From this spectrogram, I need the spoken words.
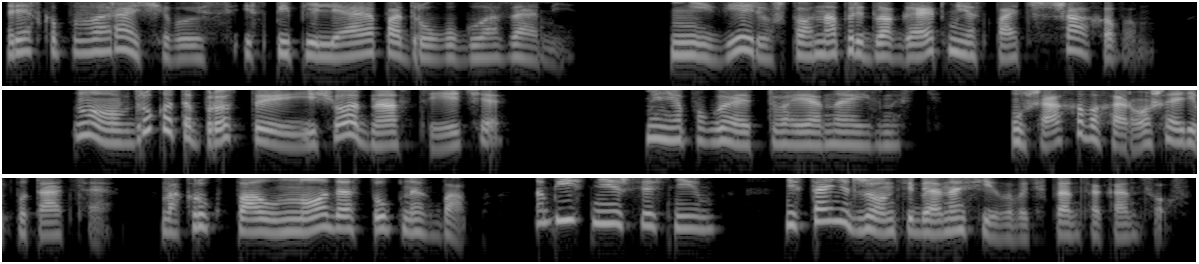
Резко поворачиваюсь, испепеляя подругу глазами. Не верю, что она предлагает мне спать с Шаховым. Ну, вдруг это просто еще одна встреча. Меня пугает твоя наивность. У Шахова хорошая репутация. Вокруг полно доступных баб. Объяснишься с ним. Не станет же он тебя насиловать, в конце концов.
